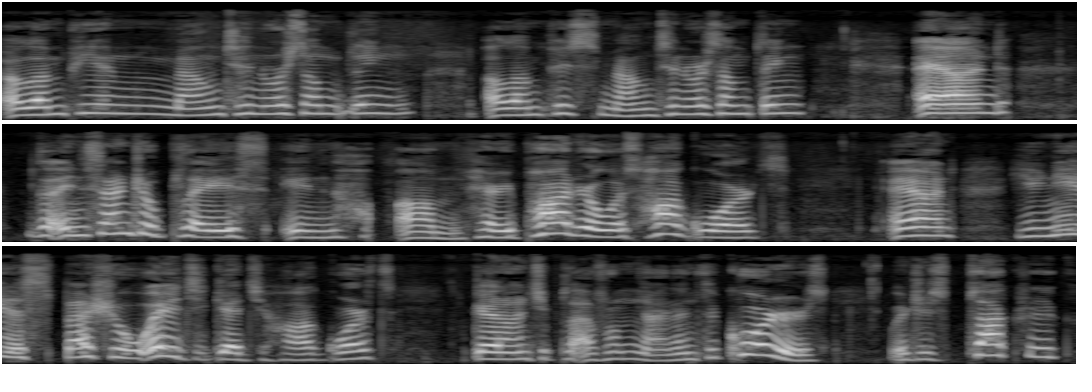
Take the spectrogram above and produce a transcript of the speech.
Olympian mountain or something, Olympus mountain or something. And the essential place in um, Harry Potter was Hogwarts and you need a special way to get to Hogwarts. Get onto platform nine and three quarters, which is practic-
